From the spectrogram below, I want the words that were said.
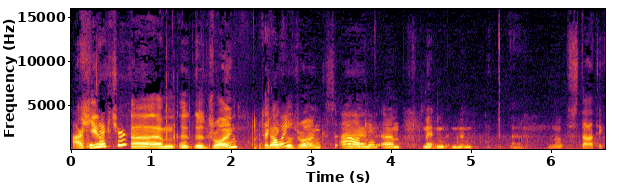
architecture? Here, uh, um, uh, drawing, technical Drawing? drawings, Oh, and okay. um, me- m- m- uh, no static.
